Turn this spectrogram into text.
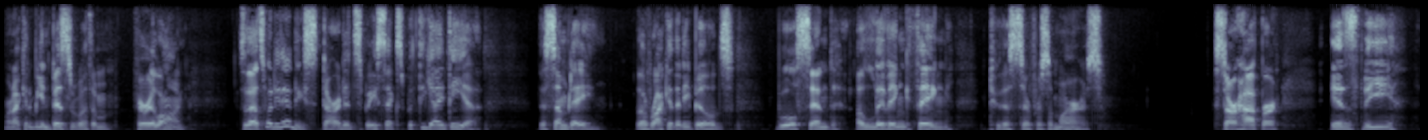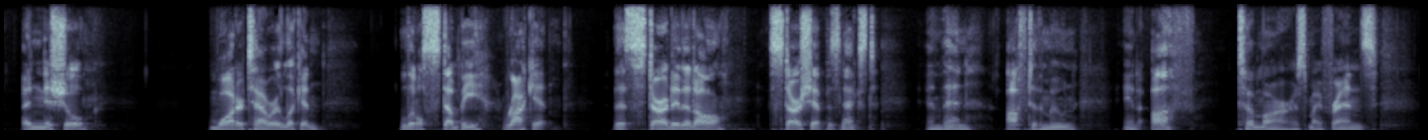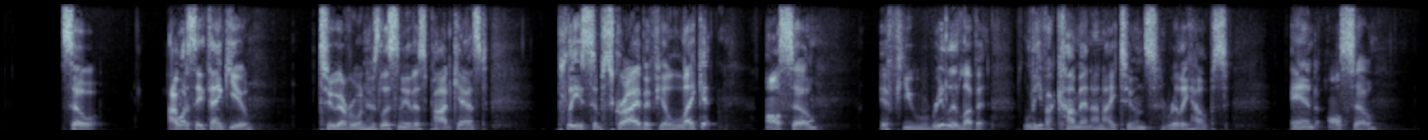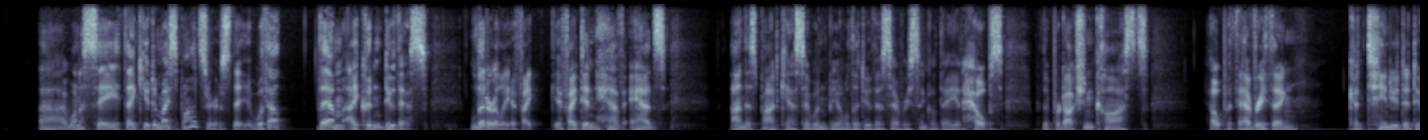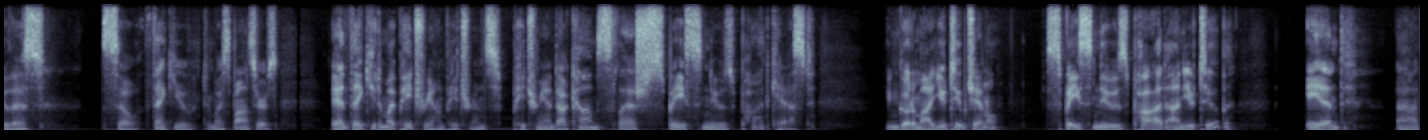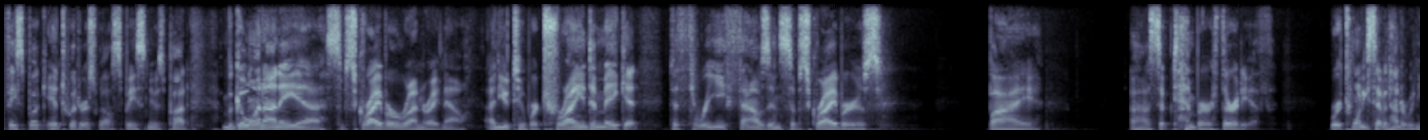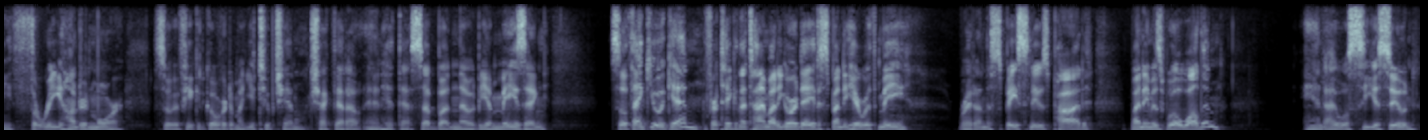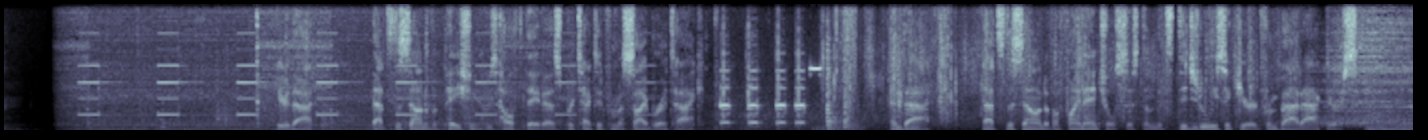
we're not going to be in business with them very long. So that's what he did. He started SpaceX with the idea that someday the rocket that he builds will send a living thing to the surface of Mars. Starhopper is the initial water tower looking little stumpy rocket that started it all. Starship is next, and then off to the moon and off to Mars, my friends. So I want to say thank you to everyone who's listening to this podcast. Please subscribe if you like it. Also, if you really love it, leave a comment on iTunes. It really helps. And also, uh, I want to say thank you to my sponsors. Without them, I couldn't do this. Literally, if I if I didn't have ads on this podcast, I wouldn't be able to do this every single day. It helps with the production costs help with everything. Continue to do this. So thank you to my sponsors. And thank you to my Patreon patrons, patreon.com slash space news podcast. You can go to my YouTube channel, Space News Pod on YouTube, and on Facebook and Twitter as well, Space News Pod. I'm going on a uh, subscriber run right now on YouTube. We're trying to make it to 3,000 subscribers by uh, September 30th. We're at 2,700. We need 300 more. So if you could go over to my YouTube channel, check that out, and hit that sub button, that would be amazing. So thank you again for taking the time out of your day to spend it here with me, right on the Space News Pod. My name is Will Walden, and I will see you soon. Hear that? That's the sound of a patient whose health data is protected from a cyber attack. And that, that's the sound of a financial system that's digitally secured from bad actors.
